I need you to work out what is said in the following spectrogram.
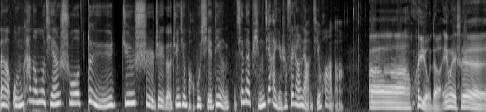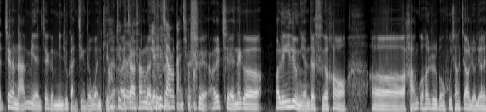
那我们看到目前说，对于军事这个军情保护协定，现在评价也是非常两极化的。呃，会有的，因为是这个难免这个民族感情的问题的，加上了也是加入感情是，而且那个二零一六年的时候，呃，韩国和日本互相交流了，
